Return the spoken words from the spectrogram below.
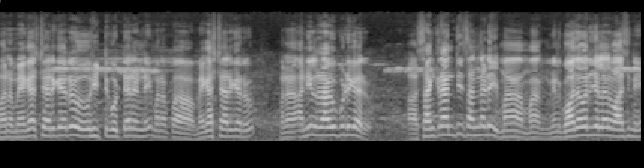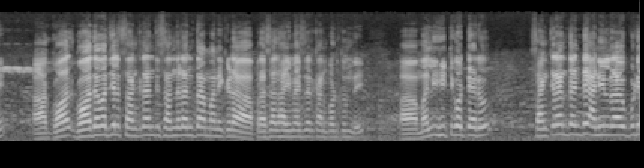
మన మెగాస్టార్ గారు హిట్ కొట్టారండి. మన మెగాస్టార్ గారు మన అనిల్ రావిపూడి గారు. సంక్రాంతి సందడి మా మా నేను గోదావరి జిల్లాలో వాసిని. గో గోదావరి జిల్లా సంక్రాంతి సందడి అంతా మన ఇక్కడ ప్రసాద్ హైమేస్ గారు కనపడుతుంది. మళ్ళీ హిట్ కొట్టారు. సంక్రాంతి అంటే అనిల్ రావిపూడి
